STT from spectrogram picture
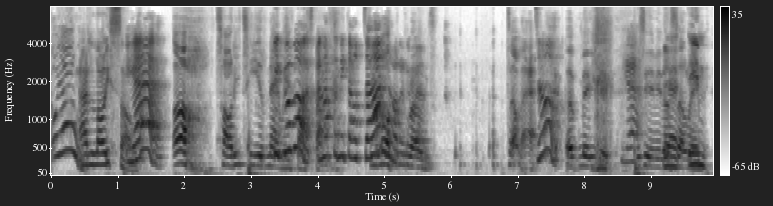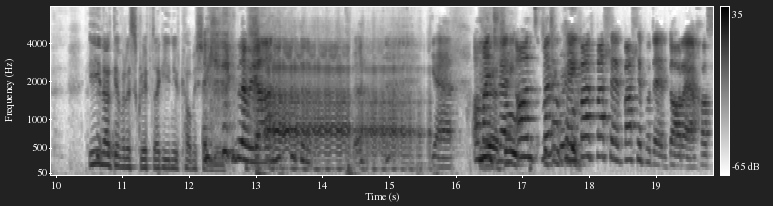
Go iawn! Ar loesol. Ie. Yeah. Oh, torri tir newydd. Fi'n gwybod, a nath ni gael dan ohonyn nhw. Do fe? Do. Amazing. Ie. Nes i ddim yn yeah, sylwi. Un, un ar gyfer y sgript ac un i'r comisiynu. There we are. yeah. Ond mae'n yeah, drenu, so, ond so mae'n oce, okay, bod... falle, falle bod e'r gorau, achos,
